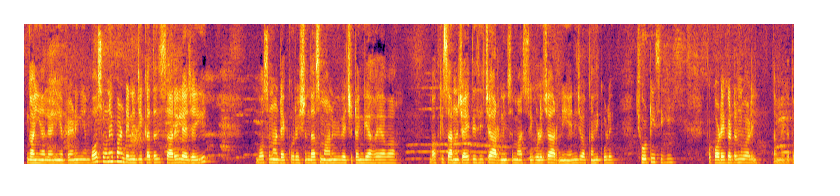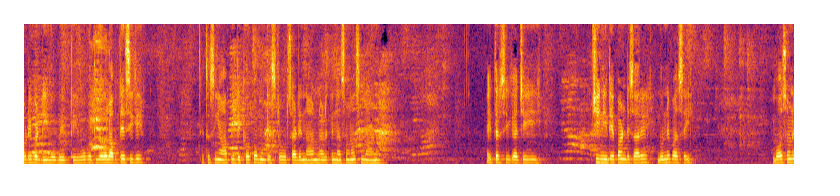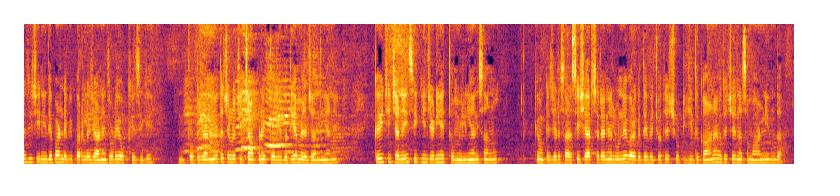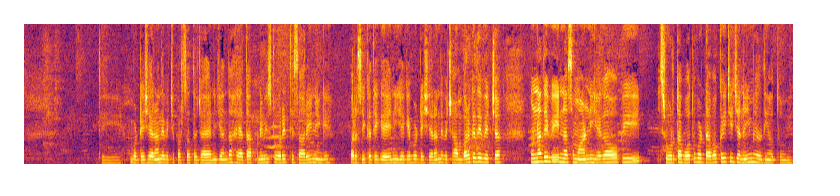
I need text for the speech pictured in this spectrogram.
ਗਾਈਆਂ ਲੈਣੀਆਂ ਪੈਣਗੀਆਂ। ਬਹੁਤ ਸੋਹਣੇ ਭਾਂਡੇ ਨੇ, ਜੀ ਕਦਾ ਸਾਰੇ ਲੈ ਜਾਈਏ। ਬਹੁਤ ਸੋਹਣਾ ਡੈਕੋਰੇਸ਼ਨ ਦਾ ਸਮਾਨ ਵੀ ਵਿੱਚ ਟੰਗਿਆ ਹੋਇਆ ਵਾ। ਬਾਕੀ ਸਾਨੂੰ ਚਾਹੀਦੀ ਸੀ ਝਾਰਨੀ, ਸਮਾਸੀ ਕੋਲੇ ਝਾਰਨੀ ਹੈ ਨਹੀਂ ਜਵਾਕਾਂ ਦੀ ਕੋਲੇ। ਛੋਟੀ ਸੀਗੀ, ਪਕੌੜੇ ਕੱਢਣ ਵਾਲੀ। ਤਾਂ ਮੈਂ ਕਿਹਾ ਥੋੜੀ ਵੱਡੀ ਹੋਵੇ ਤੇ ਉਹ ਵਧੀਆ, ਉਹ ਲੱਭਦੇ ਸੀਗੇ। ਤੇ ਤੁਸੀਂ ਆਪ ਹੀ ਦੇਖੋ ਘੁੰਮ ਕੇ ਸਟੋਰ ਸਾਡੇ ਨਾਲ ਨਾਲ ਕਿੰਨਾ ਸੋਹਣਾ ਸਮਾਨ ਆ ਇੱਧਰ ਸੀਗਾ ਜੀ, ਚੀਨੀ ਦੇ ਭਾਂਡੇ ਸਾਰੇ ਦੋਨੇ ਪਾਸੇ ਹੀ। ਬਹੁਤ ਸੋਹਣੇ ਸੀ ਚੀਨੀ ਦੇ ਭਾਂਡੇ ਵੀ, ਪਰ ਲੈ ਜਾਣੇ ਥੋੜੇ ਔਖੇ ਸੀਗੇ। ਟੁੱਟ ਜਾਣੇ ਇਹ ਤਾਂ ਚਲੋ ਚੀਜ਼ਾਂ ਆਪਣੇ ਇੱਥੋਂ ਵੀ ਵਧੀਆ ਮਿਲ ਜਾਂਦੀਆਂ ਨੇ। ਕਈ ਚੀਜ਼ਾਂ ਨਹੀਂ ਸੀਗੀਆਂ ਜਿਹੜੀਆਂ ਇੱਥੋਂ ਮਿਲੀਆਂ ਨਹੀਂ ਸਾਨੂੰ, ਕਿਉਂਕਿ ਜਿਹੜੇ ਸਾ- ਅਸੀਂ ਸ਼ਹਿਰ 'ਚ ਰਹਿੰਦੇ ਹਾਂ ਲੂਨੇ ਵਰਗ ਦੇ ਵਿੱਚ ਉਹਦੇ ਛੋਟੀ ਜੀ ਦੁਕਾਨ ਹੈ ਉਹਦੇ 'ਚ ਇੰਨਾ ਸਮਾਨ ਨਹੀਂ ਹੁੰਦਾ। ਤੇ ਵੱਡੇ ਸ਼ਹਿਰਾਂ ਦੇ ਵਿੱਚ ਪਰਸਾ ਤੋਂ ਜਾਇਆ ਨਹੀਂ ਜਾਂਦਾ। ਹੈ ਤਾਂ ਆਪਣੇ ਵੀ ਸਟੋਰ ਇੱਥੇ ਸਾਰੇ ਹੀ ਨੇਗੇ, ਪਰ ਅਸੀਂ ਕਦੇ ਗਏ ਨਹੀਂ ਹੈਗੇ ਵੱਡੇ ਸ਼ਹਿਰਾਂ ਦੇ ਵਿੱਚ। ਹੰਬਰਗ ਦੇ ਵਿੱਚ ਆ, ਉਹਨਾਂ ਦੇ ਵੀ ਇੰਨਾ ਸਮਾਨ ਨਹੀਂ ਹੈਗਾ, ਉਹ ਵੀ ਸਟੋਰ ਤਾਂ ਬਹੁਤ ਵੱਡਾ ਵਾ, ਕਈ ਚੀਜ਼ਾਂ ਨਹੀਂ ਮਿਲਦੀਆਂ ਉੱਥੋਂ ਵੀ।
